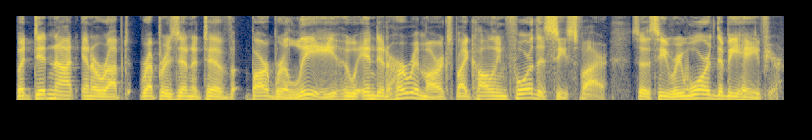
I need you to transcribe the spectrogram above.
but did not interrupt Representative Barbara Lee, who ended her remarks by calling for the ceasefire. So, see, reward the behavior.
